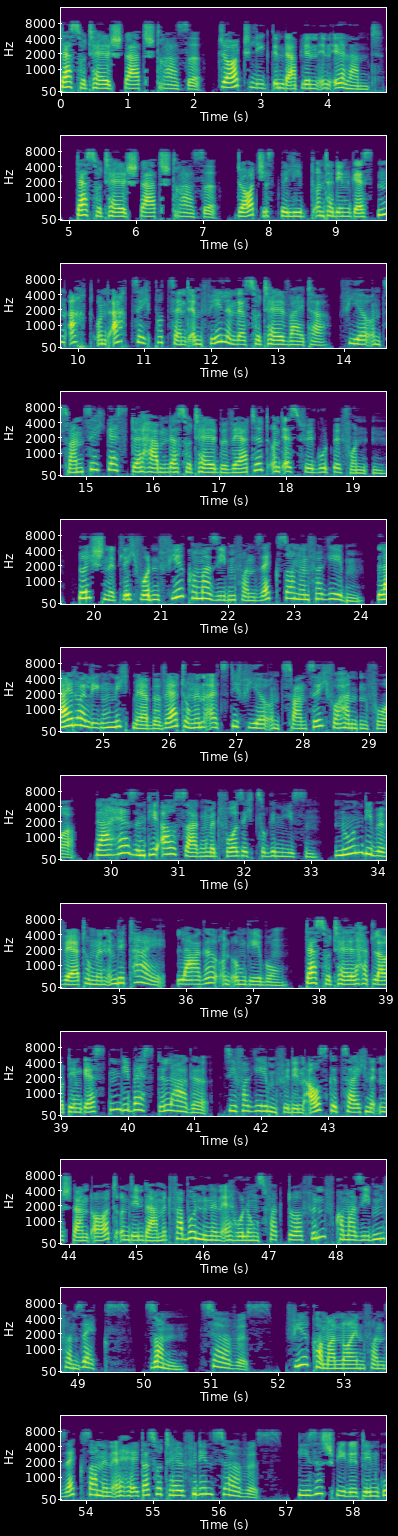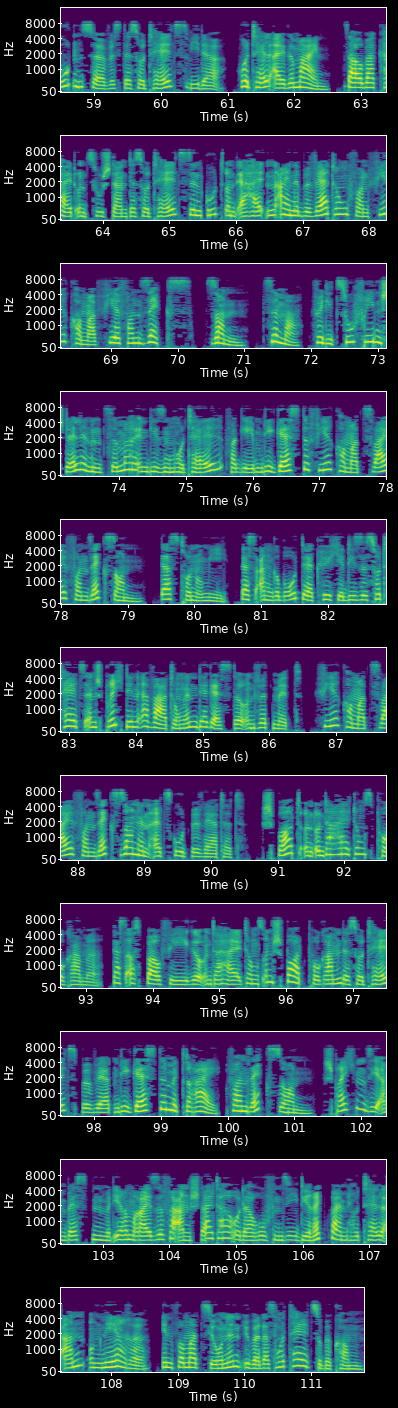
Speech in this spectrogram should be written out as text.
Das Hotel Staatsstraße George liegt in Dublin in Irland. Das Hotel Staatsstraße George ist beliebt unter den Gästen, 88% empfehlen das Hotel weiter. 24 Gäste haben das Hotel bewertet und es für gut befunden. Durchschnittlich wurden 4,7 von 6 Sonnen vergeben. Leider liegen nicht mehr Bewertungen als die 24 vorhanden vor. Daher sind die Aussagen mit Vorsicht zu genießen. Nun die Bewertungen im Detail. Lage und Umgebung. Das Hotel hat laut den Gästen die beste Lage. Sie vergeben für den ausgezeichneten Standort und den damit verbundenen Erholungsfaktor 5,7 von 6 Sonnen. Service 4,9 von 6 Sonnen erhält das Hotel für den Service. Dieses spiegelt den guten Service des Hotels wider. Hotel allgemein Sauberkeit und Zustand des Hotels sind gut und erhalten eine Bewertung von 4,4 von 6 Sonnen. Zimmer Für die zufriedenstellenden Zimmer in diesem Hotel vergeben die Gäste 4,2 von 6 Sonnen. Gastronomie Das Angebot der Küche dieses Hotels entspricht den Erwartungen der Gäste und wird mit 4,2 von 6 Sonnen als gut bewertet. Sport- und Unterhaltungsprogramme Das ausbaufähige Unterhaltungs- und Sportprogramm des Hotels bewerten die Gäste mit 3 von 6 Sonnen. Sprechen Sie am besten mit Ihrem Reiseveranstalter oder rufen Sie direkt beim Hotel an, um nähere Informationen über das Hotel zu bekommen.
